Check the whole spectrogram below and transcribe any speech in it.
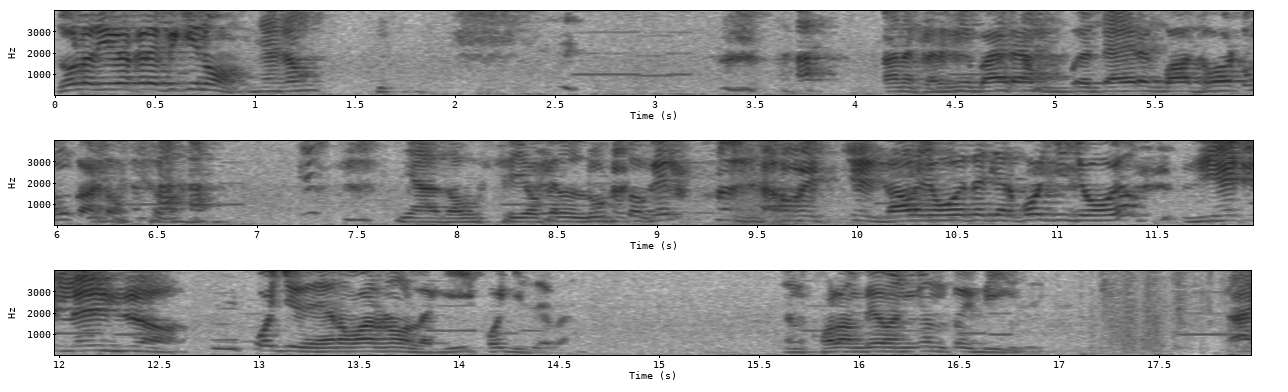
ડોલર રીવે કરે પીકીનો નો જાઉં અને ઘરની બહાર ડાયરેક્ટ બાથવા ટૂં કાઢો છો ત્યાં જવું છે પેલા લૂંટ તો કે જાવ કાળો હોય તો ત્યારે પહોંચી હોય જીએટી લઈને જાઓ પહોંચી જાય એનો વાર ન લાગે એ પહોંચી જાય ભાઈ અને ખોળામાં બેવાની ગયો ને તોય બી જાય આ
